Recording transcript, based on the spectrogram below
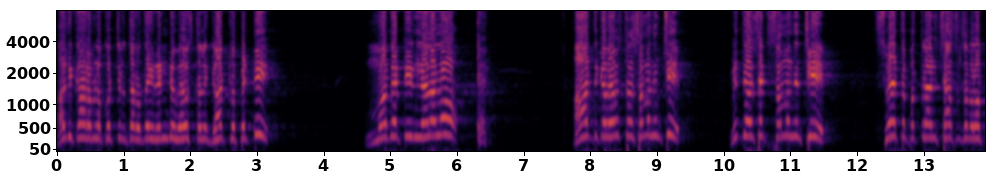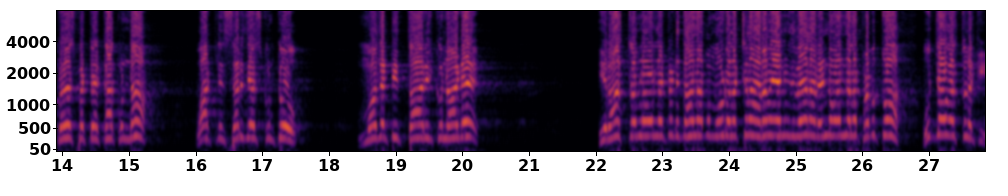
అధికారంలోకి వచ్చిన తర్వాత ఈ రెండు వ్యవస్థల్ని ఘాట్లో పెట్టి మొదటి నెలలో ఆర్థిక వ్యవస్థకు సంబంధించి విద్యాశాఖకు సంబంధించి శ్వేతపత్రాన్ని శాసనసభలో ప్రవేశపెట్టే కాకుండా వాటిని సరి చేసుకుంటూ మొదటి తారీఖు నాడే ఈ రాష్ట్రంలో ఉన్నటువంటి దాదాపు మూడు లక్షల అరవై ఎనిమిది వేల రెండు వందల ప్రభుత్వ ఉద్యోగస్తులకి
